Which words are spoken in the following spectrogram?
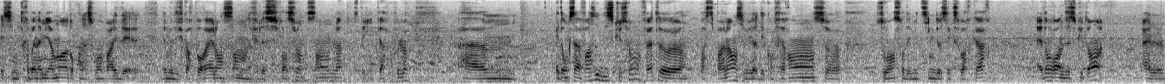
Et c'est une très bonne amie à moi, donc on a souvent parlé des, modifs corporels ensemble, on a fait de la suspension ensemble, c'était hyper cool. Euh, et donc c'est à force de discussion en fait, euh, par-ci par-là, on s'est vu à des conférences, euh, souvent sur des meetings de sex workers. Et donc en discutant, elle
